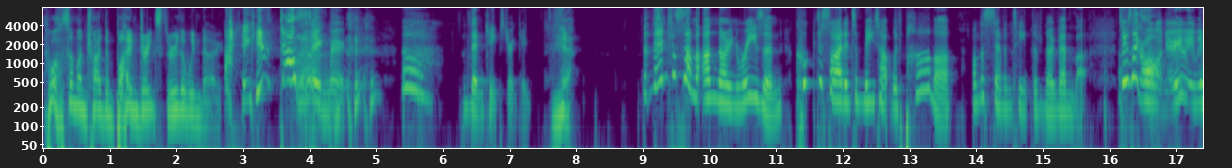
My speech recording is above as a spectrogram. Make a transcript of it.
Well, someone tried to buy him drinks through the window. I think he's dousing me. then keeps drinking. Yeah. But then, for some unknown reason, Cook decided to meet up with Palmer on the 17th of November. So he's like, oh no,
